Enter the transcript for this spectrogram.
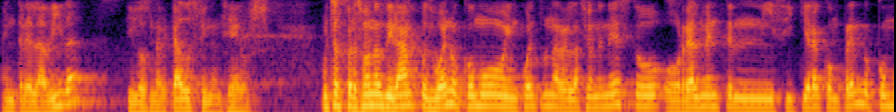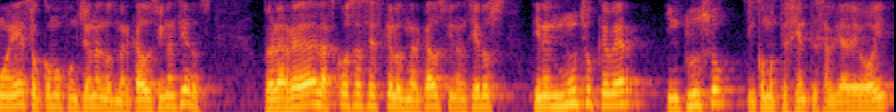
entre la vida y los mercados financieros? Muchas personas dirán, pues bueno, ¿cómo encuentro una relación en esto? O realmente ni siquiera comprendo cómo es o cómo funcionan los mercados financieros. Pero la realidad de las cosas es que los mercados financieros tienen mucho que ver incluso en cómo te sientes al día de hoy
